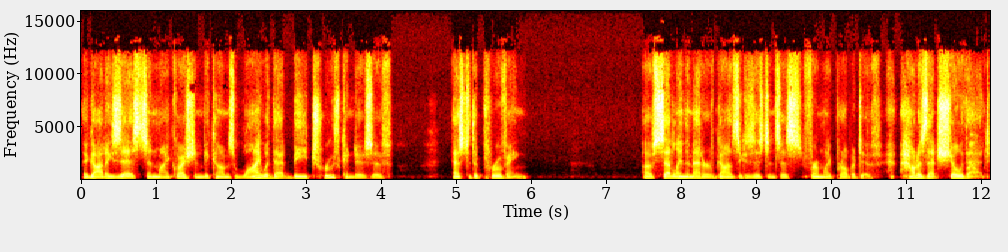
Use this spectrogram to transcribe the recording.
that God exists. And my question becomes why would that be truth conducive as to the proving of settling the matter of God's existence as firmly probative. How does that show that?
